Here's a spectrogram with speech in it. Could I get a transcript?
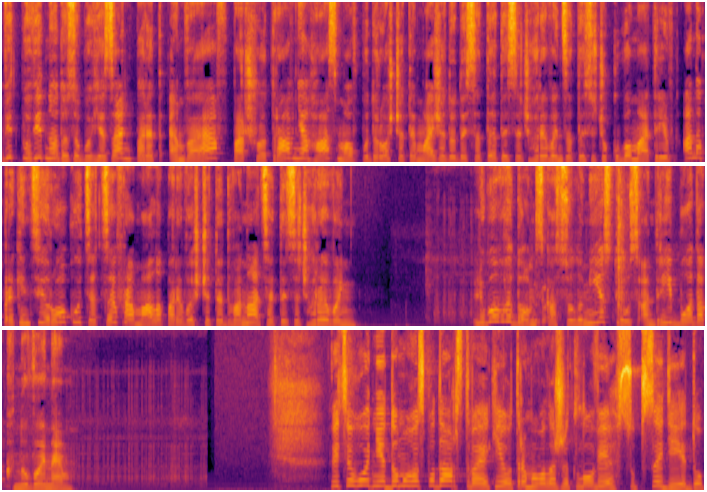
Відповідно до зобов'язань перед МВФ, 1 травня газ мав подорожчати майже до 10 тисяч гривень за тисячу кубометрів, а наприкінці року ця цифра мала перевищити 12 тисяч гривень. Любов Гадомська, Соломія Струс, Андрій Бодак. Новини. Відсьогодні домогосподарства, які отримували житлові субсидії до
